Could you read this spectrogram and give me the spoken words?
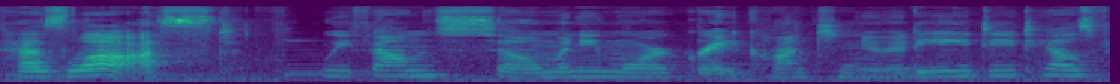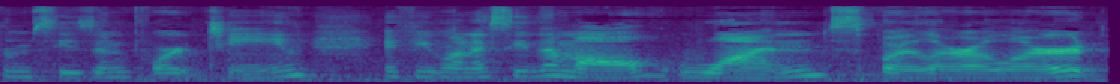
has lost. We found so many more great continuity details from season 14. If you want to see them all, one, spoiler alert,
